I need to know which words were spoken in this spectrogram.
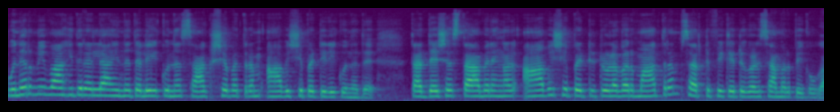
പുനർവിവാഹിതരല്ല എന്ന് തെളിയിക്കുന്ന സാക്ഷ്യപത്രം ആവശ്യപ്പെട്ടിരിക്കുന്നത്. തദ്ദേശ സ്ഥാപനങ്ങൾ ആവശ്യപ്പെട്ടിട്ടുള്ളവർ മാത്രം സർട്ടിഫിക്കറ്റുകൾ സമർപ്പിക്കുക.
